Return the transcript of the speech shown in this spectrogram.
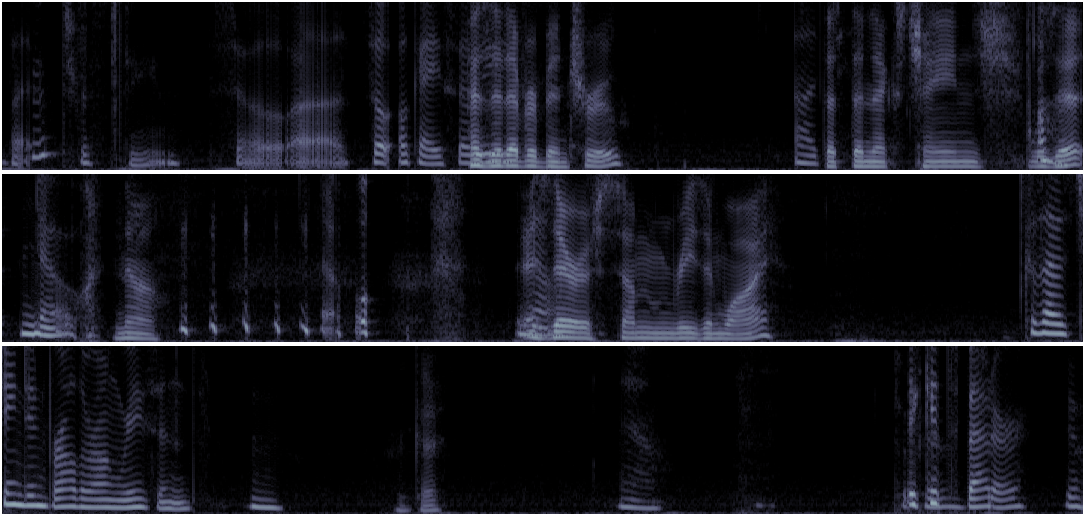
But Interesting. so uh so okay, so Has we, it ever been true uh, that the next change was Oh, it? No. No. No. Is there some reason why? Cuz I was changing for all the wrong reasons. Mm. Okay. Yeah. It's a It gets better. Yeah,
